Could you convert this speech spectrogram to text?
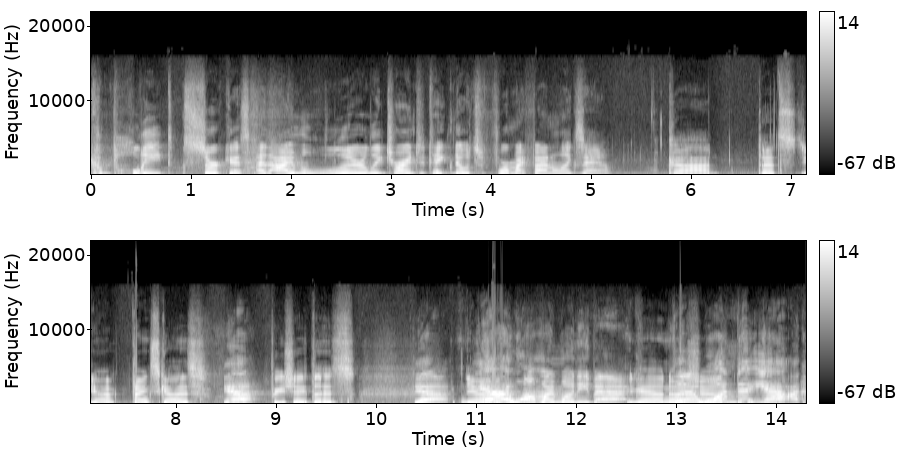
complete circus, and I'm literally trying to take notes for my final exam. God, that's yeah. Thanks, guys. Yeah, Appreciate this. Yeah, Yeah, yeah. I want my money back. Yeah, no that shit. one day. Yeah,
